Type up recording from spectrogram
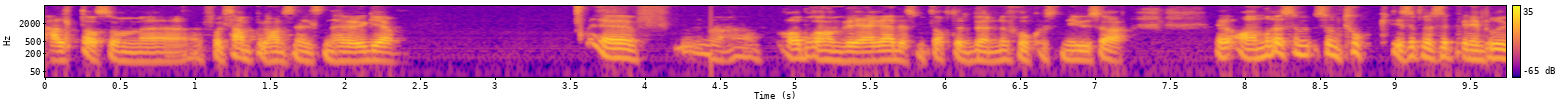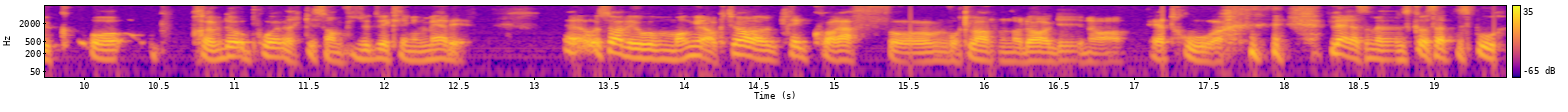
helter som f.eks. Hans Nilsen Hauge Eh, Abraham Vereide som startet bønnefrokosten i USA. Andre som, som, tok disse prinsippene i bruk og prøvde å påvirke samfunnsutviklingen med dem. Eh, og så har vi jo mange aktører Krig KrF og Vårt Land og Dagen og Petro og flere som ønsker å sette spor.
